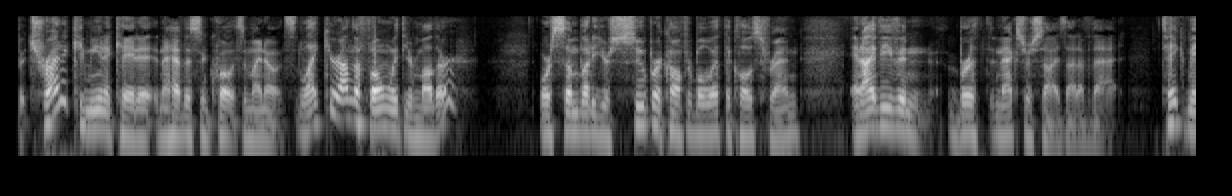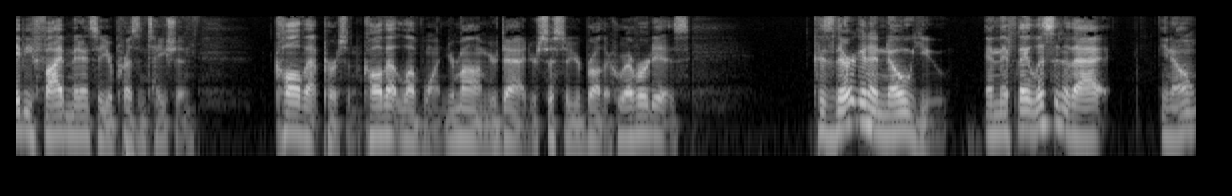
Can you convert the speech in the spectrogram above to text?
But try to communicate it, and I have this in quotes in my notes, like you're on the phone with your mother or somebody you're super comfortable with, a close friend. And I've even birthed an exercise out of that. Take maybe five minutes of your presentation call that person, call that loved one, your mom, your dad, your sister, your brother, whoever it is, because they're going to know you. And if they listen to that, you know,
